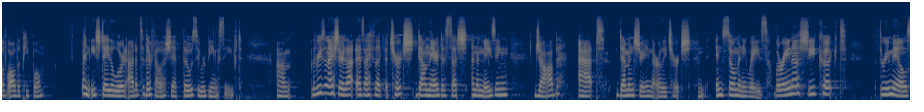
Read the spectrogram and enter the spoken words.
of all the people. And each day the Lord added to their fellowship those who were being saved. Um, the reason I share that is I feel like the church down there does such an amazing job at demonstrating the early church in so many ways. Lorena, she cooked three meals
